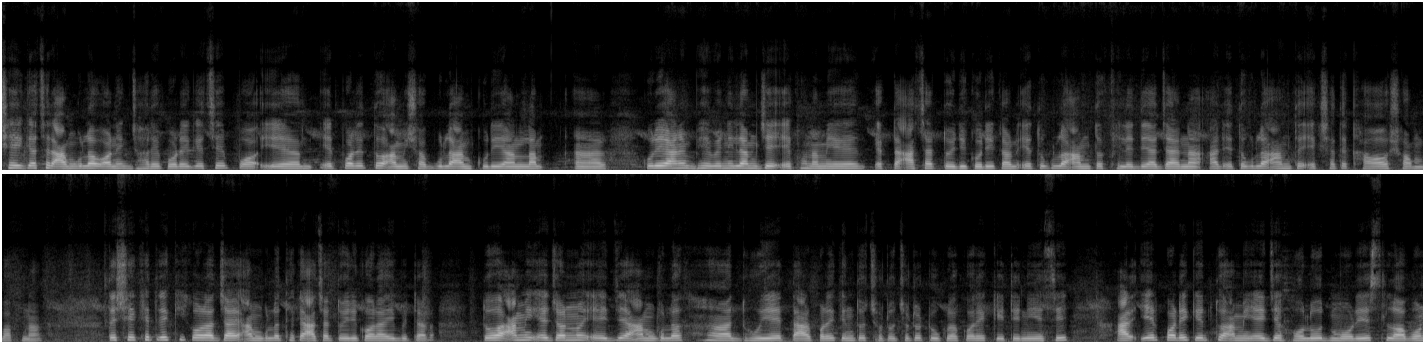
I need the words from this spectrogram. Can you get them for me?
সেই গাছের আমগুলো অনেক ঝরে পড়ে গেছে। এরপরে তো আমি সবগুলো আম কুড়িয়ে আনলাম। আর কুড়িয়ে আনে, ভেবে নিলাম যে এখন আমি একটা আচার তৈরি করি, কারণ এতগুলো আম তো ফেলে দেওয়া যায় না, আর এতগুলো আম তো একসাথে খাওয়াও সম্ভব না। তো সেক্ষেত্রে কী করা যায়? আমগুলো থেকে আচার তৈরি করাই বেটার তো আমি এর জন্য এই যে আমগুলো ধুয়ে তারপরে কিন্তু ছোট ছোট টুকরো করে কেটে নিয়েছি। আর এরপরে কিন্তু আমি এই যে হলুদ, মরিচ, লবণ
